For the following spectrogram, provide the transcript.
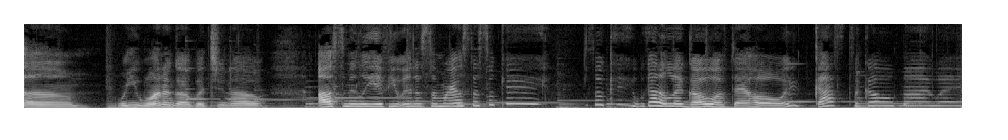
um where you wanna go, but you know, ultimately if you end up somewhere else, that's okay okay. We gotta let go of that whole it got to go my way.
